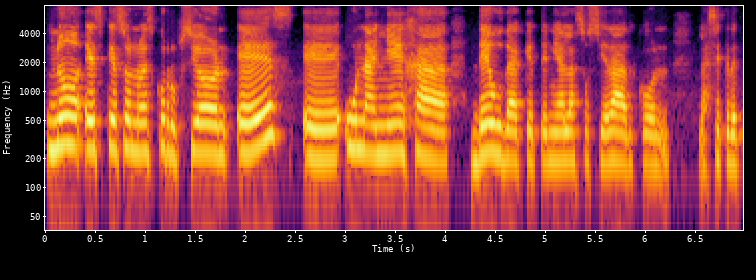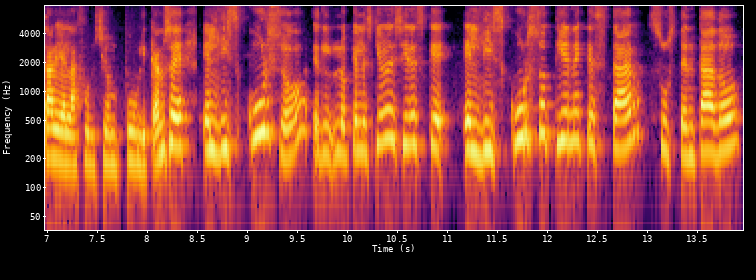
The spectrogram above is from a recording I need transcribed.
no, es que eso no es corrupción, es eh, una añeja deuda que tenía la sociedad con la secretaria de la función pública. No sé, el discurso, lo que les quiero decir es que el discurso tiene que estar sustentado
